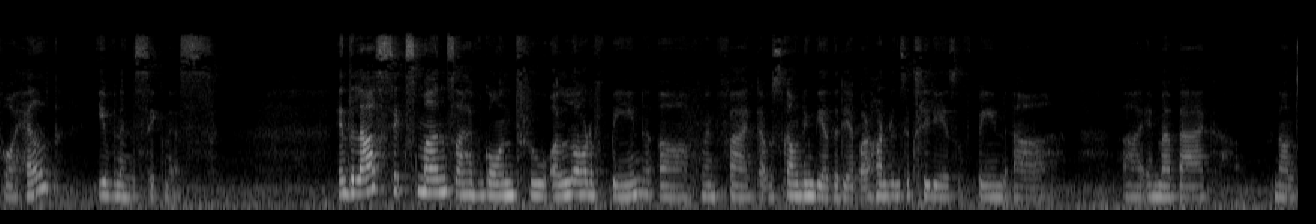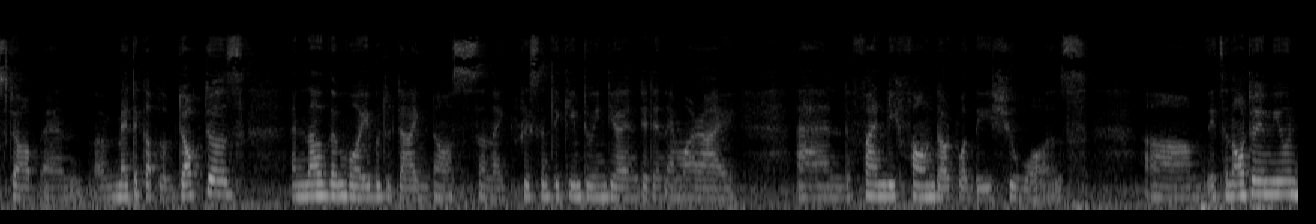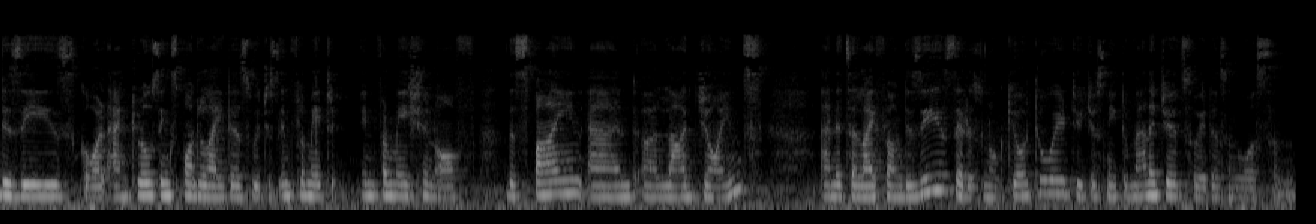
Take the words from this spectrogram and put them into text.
for health, even in sickness. In the last six months, I have gone through a lot of pain. Uh, in fact, I was counting the other day about 160 days of pain uh, uh, in my back non-stop and I met a couple of doctors and none of them were able to diagnose and I recently came to India and did an MRI and finally found out what the issue was. Um, it's an autoimmune disease called ankylosing spondylitis which is inflammation of the spine and uh, large joints. And it's a lifelong disease. There is no cure to it. You just need to manage it so it doesn't worsen.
